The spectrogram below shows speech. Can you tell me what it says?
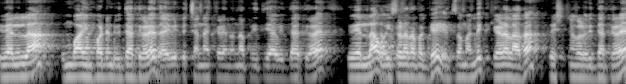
ಇವೆಲ್ಲ ತುಂಬಾ ಇಂಪಾರ್ಟೆಂಟ್ ವಿದ್ಯಾರ್ಥಿಗಳೇ. ದಯವಿಟ್ಟು ಚೆನ್ನಾಗಿ ಕೇಳಿ ನನ್ನ ಪ್ರೀತಿಯ ವಿದ್ಯಾರ್ಥಿಗಳೇ. ಇವೆಲ್ಲ ಹೊಯ್ಸಳರ ಬಗ್ಗೆ ಎಕ್ಸಾಮ್ ಅಲ್ಲಿ ಕೇಳಲಾದ ಪ್ರಶ್ನೆಗಳು ವಿದ್ಯಾರ್ಥಿಗಳೇ.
